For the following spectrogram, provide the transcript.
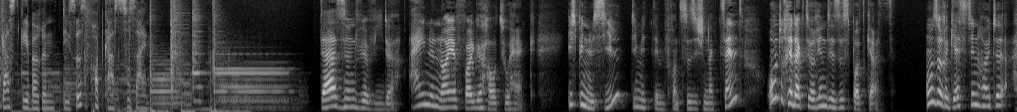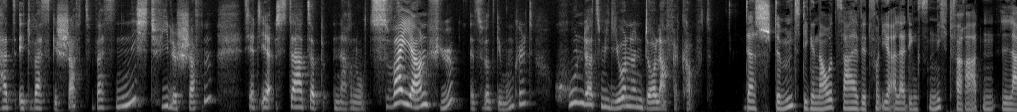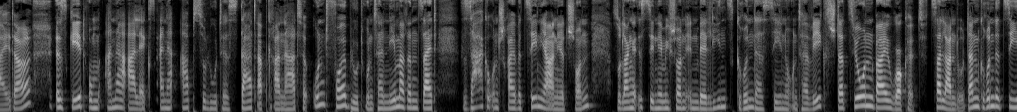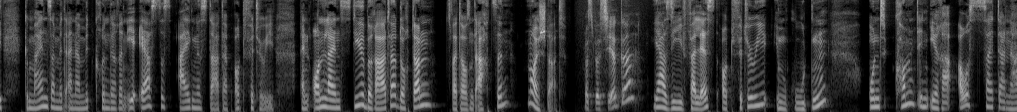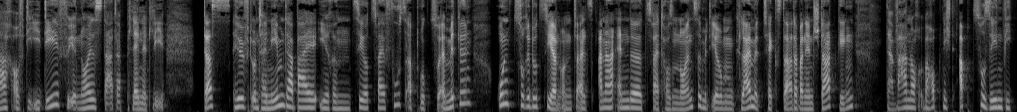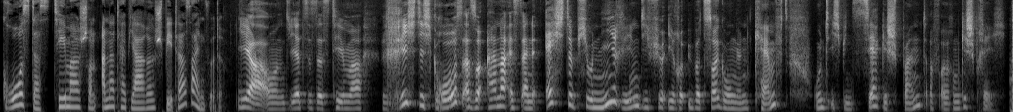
Gastgeberin dieses Podcasts zu sein. Da sind wir wieder. Eine neue Folge How to Hack. Ich bin Lucille, die mit dem französischen Akzent und Redakteurin dieses Podcasts. Unsere Gästin heute hat etwas geschafft, was nicht viele schaffen. Sie hat ihr Startup nach nur zwei Jahren für, es wird gemunkelt, 100 Millionen Dollar verkauft. Das stimmt, die genaue Zahl wird von ihr allerdings nicht verraten, leider. Es geht um Anna Alex, eine absolute Start-up-Granate und Vollblutunternehmerin seit sage und schreibe zehn Jahren jetzt schon. So lange ist sie nämlich schon in Berlins Gründerszene unterwegs, Stationen bei Rocket, Zalando. Dann gründet sie gemeinsam mit einer Mitgründerin ihr erstes eigenes Startup Outfittery, ein Online-Stilberater, doch dann 2018 Neustart. Was passiert dann? Ja, sie verlässt Outfittery im Guten und kommt in ihrer Auszeit danach auf die Idee für ihr neues Startup Planetly. Das hilft Unternehmen dabei, ihren CO2-Fußabdruck zu ermitteln und zu reduzieren. Und als Anna Ende 2019 mit ihrem Climate Tech Startup an den Start ging, da war noch überhaupt nicht abzusehen, wie groß das Thema schon anderthalb Jahre später sein würde. Ja, und jetzt ist das Thema richtig groß. Also Anna ist eine echte Pionierin, die für ihre Überzeugungen kämpft. Und ich bin sehr gespannt auf eurem Gespräch.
